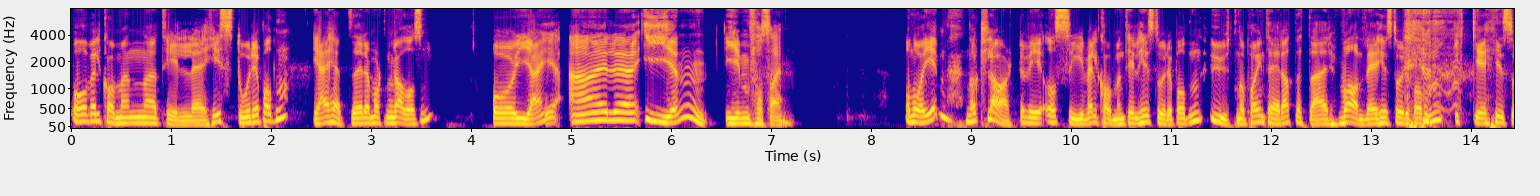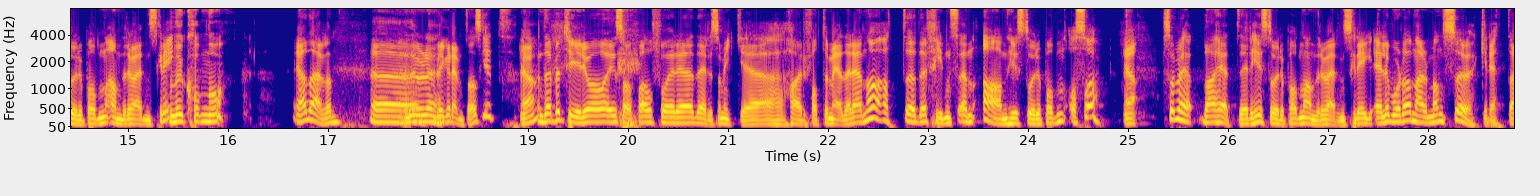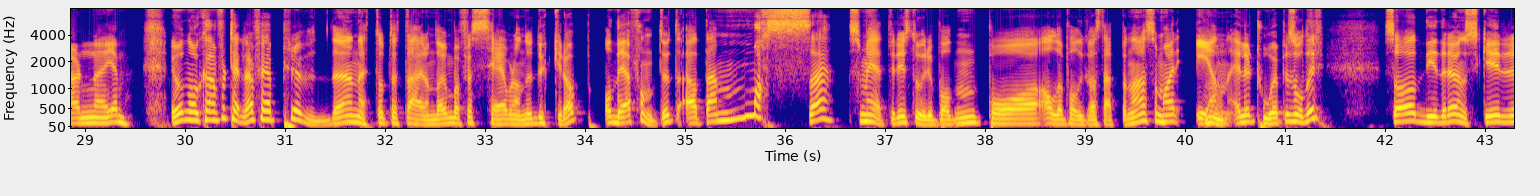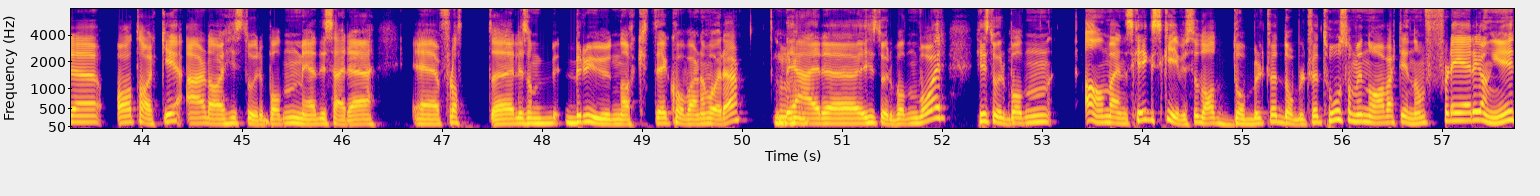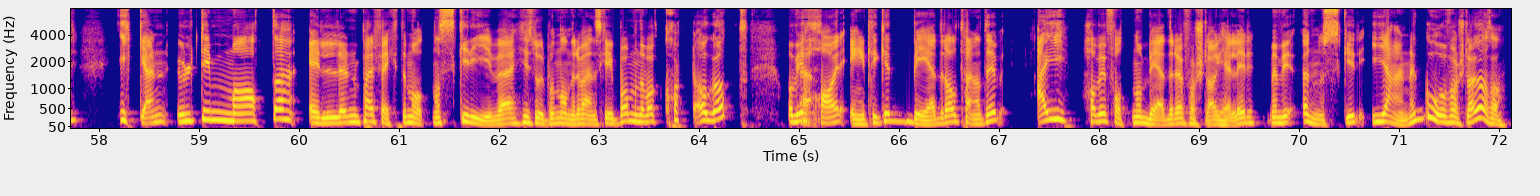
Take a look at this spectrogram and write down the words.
Og velkommen til Historiepodden. Jeg heter Morten Gallaasen. Og jeg er eh, igjen Jim Fosheim. Og nå, Jim, nå klarte vi å si velkommen til Historiepodden uten å poengtere at dette er vanlige Historiepodden, ikke Historiepodden andre verdenskrig. Men det kom nå. Ja, dæven. Uh, gjorde vi glemte oss, gitt. Ja. Men det betyr jo i så fall for eh, dere som ikke har fått det med dere ennå, at eh, det fins en annen Historiepodden også. Ja. Som da heter Historiepodden andre verdenskrig. Eller hvordan er det man søker etter den, hjem? Jo, nå kan jeg fortelle deg, for jeg prøvde nettopp dette her om dagen, bare for å se hvordan det dukker opp. Og det jeg fant ut, er at det er masse som heter Historiepodden på alle podkast-appene, som har én eller to episoder. Så de dere ønsker eh, å ha tak i, er da Historiepodden med disse eh, flotte, liksom brunaktige coverne våre. Det er eh, historiebåten vår. Historiebåten annen verdenskrig skrives jo da WW2, som vi nå har vært innom flere ganger, ikke er den ultimate eller den perfekte måten å skrive historie på den andre verdenskrig på, men det var kort og godt, og vi har egentlig ikke et bedre alternativ. Ei har vi fått noe bedre forslag heller, men vi ønsker gjerne gode forslag, altså.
